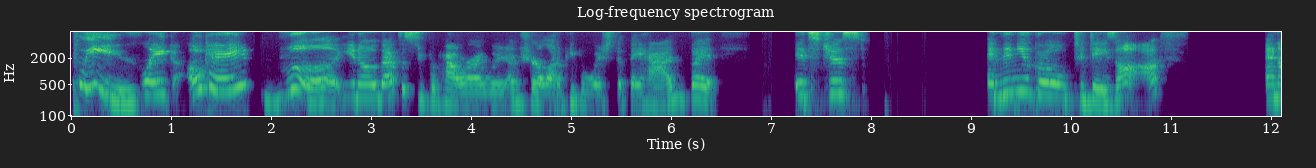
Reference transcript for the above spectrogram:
please like okay ugh, you know that's a superpower i would i'm sure a lot of people wish that they had but it's just and then you go to days off and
